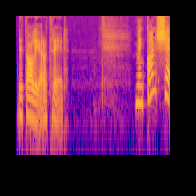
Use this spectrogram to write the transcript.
detaljer och träd. Men kanske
